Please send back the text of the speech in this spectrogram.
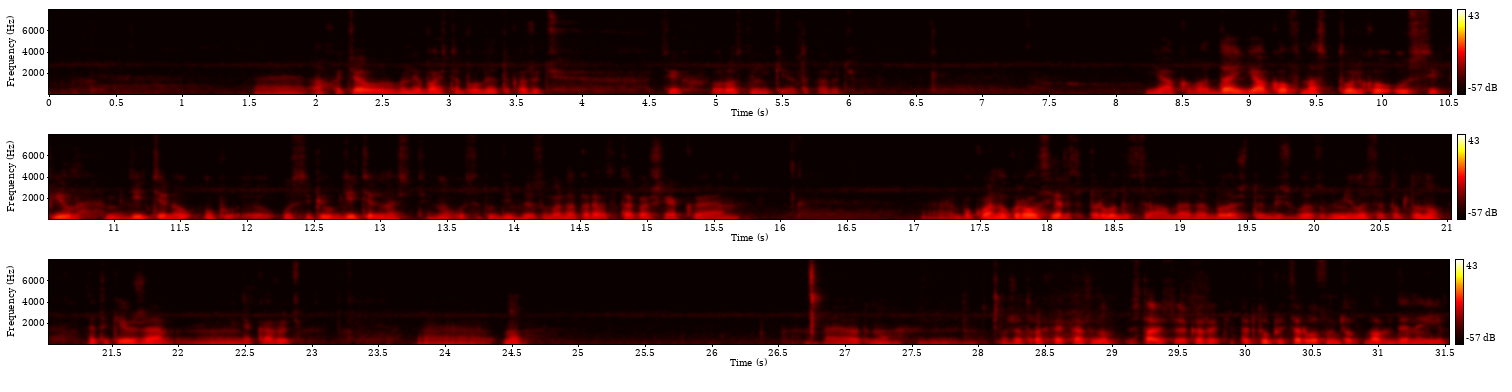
Е, А хоча вони, бачите, були, так кажуть, цих родственників, так кажуть. Якова. Да, Яков настолько усипів бдитель, ну, усипів бдительність, ну, усипів бдительність можна перевести також як е, е, буквально укрило серце переводиться, але забули, що більш зрозумілося. Тобто, ну, не такий вже, як кажуть, ну, е, ну, вже трохи як кажуть, ну, старістю, кажуть, притупиться розум, тобто людини і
